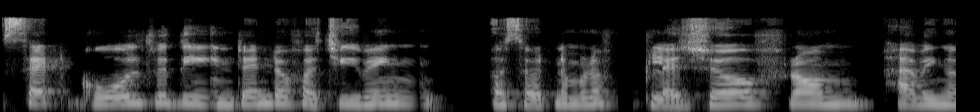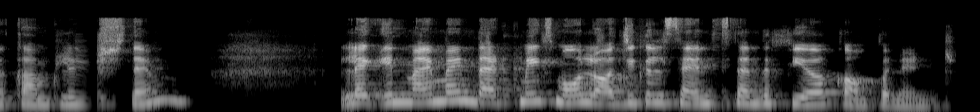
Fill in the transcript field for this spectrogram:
set goals with the intent of achieving a certain amount of pleasure from having accomplished them? Like, in my mind, that makes more logical sense than the fear component.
